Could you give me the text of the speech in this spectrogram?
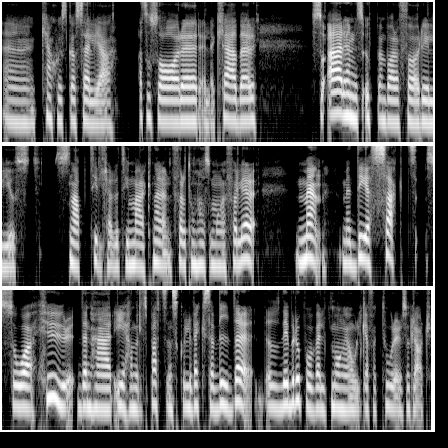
eh, kanske ska sälja accessoarer eller kläder, så är hennes uppenbara fördel just snabbt tillträde till marknaden, för att hon har så många följare. Men med det sagt, så hur den här e-handelsplatsen skulle växa vidare, alltså det beror på väldigt många olika faktorer såklart.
